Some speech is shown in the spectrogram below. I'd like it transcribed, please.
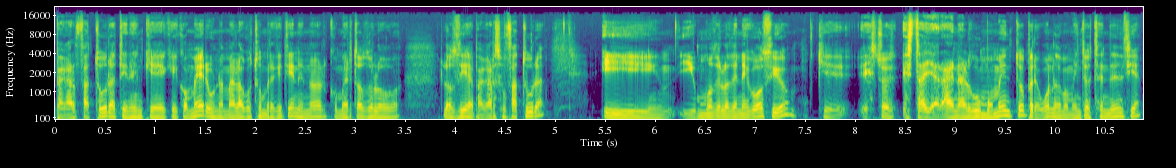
pagar facturas, tienen que, comer, una mala costumbre que tienen, ¿no? El comer todos los días, pagar su factura y, un modelo de negocio, que esto estallará en algún momento, pero bueno, de momento es tendencia,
